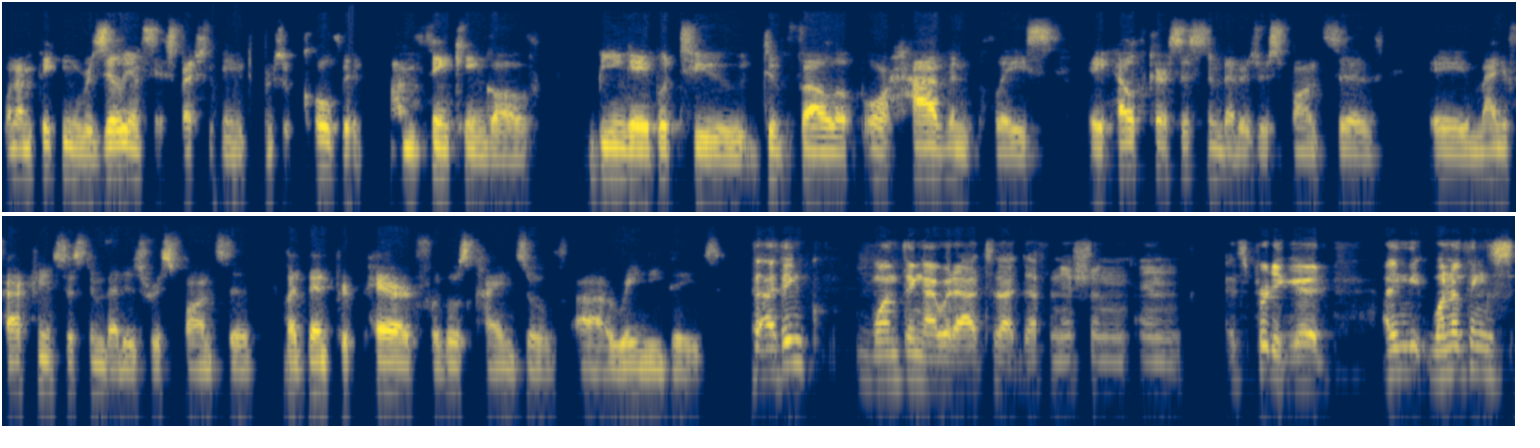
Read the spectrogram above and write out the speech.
when I'm thinking resiliency, especially in terms of COVID, I'm thinking of being able to develop or have in place a healthcare system that is responsive, a manufacturing system that is responsive, but then prepared for those kinds of uh, rainy days. I think one thing I would add to that definition, and it's pretty good. I think one of the things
